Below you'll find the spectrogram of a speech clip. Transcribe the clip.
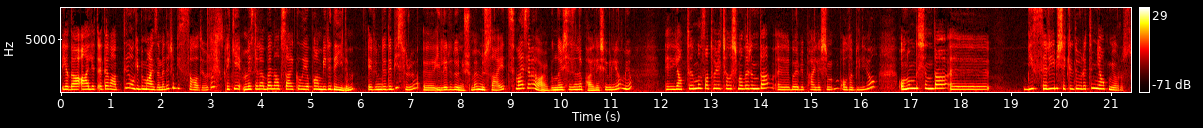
ya da alet edevattı o gibi malzemeleri biz sağlıyoruz. Peki mesela ben upcycle yapan biri değilim. Evimde de bir sürü e, ileri dönüşüme müsait malzeme var. Bunları sizinle paylaşabiliyor muyum? E, yaptığımız atölye çalışmalarında e, böyle bir paylaşım olabiliyor. Onun dışında e, biz seri bir şekilde üretim yapmıyoruz.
